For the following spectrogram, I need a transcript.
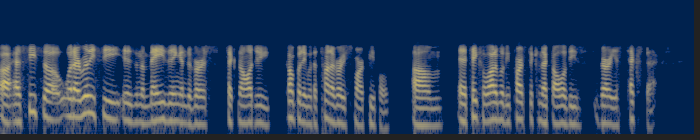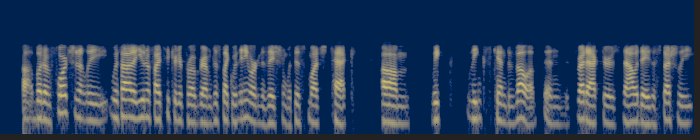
uh, as CISO, what I really see is an amazing and diverse technology company with a ton of very smart people. Um, and it takes a lot of moving parts to connect all of these various tech stacks. Uh, but unfortunately, without a unified security program, just like with any organization with this much tech, um, weak links can develop, and threat actors nowadays, especially,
